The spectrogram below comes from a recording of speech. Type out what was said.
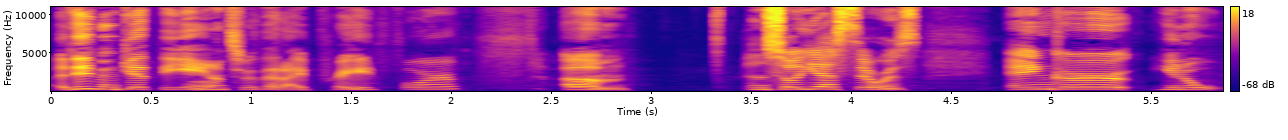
I didn't get the answer that i prayed for. Um, and so yes there was anger you know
